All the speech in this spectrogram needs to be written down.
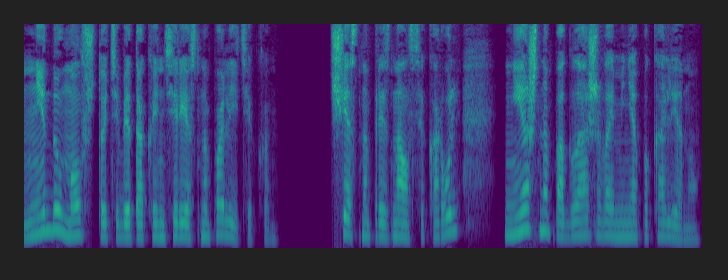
«Не думал, что тебе так интересна политика», — честно признался король, нежно поглаживая меня по колену.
